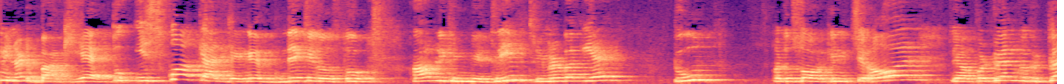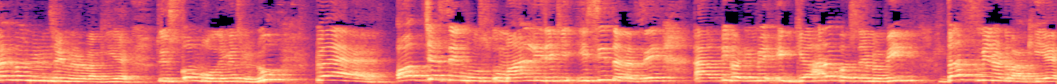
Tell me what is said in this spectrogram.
मिनट बाकी है। तो इसको आप क्या लिखेंगे? देखिए दोस्तों, आप लिखेंगे थ्री थ्री मिनट बाकी है, टू, और दोस्तों और के नीचे, और यहाँ पर ट्वेल्व ट्वेल्व बजने में थ्री मिनट बाकी है तो इसको हम बोल देंगे थ्री टू अब जैसे दोस्तों मान लीजिए कि इसी तरह से आपकी घड़ी में ग्यारह बजने में भी दस मिनट बाकी है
